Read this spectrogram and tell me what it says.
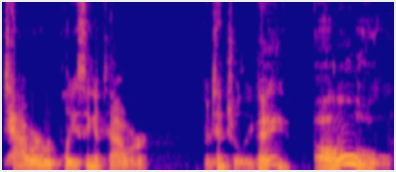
Tower replacing a tower, potentially. Hey, oh,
